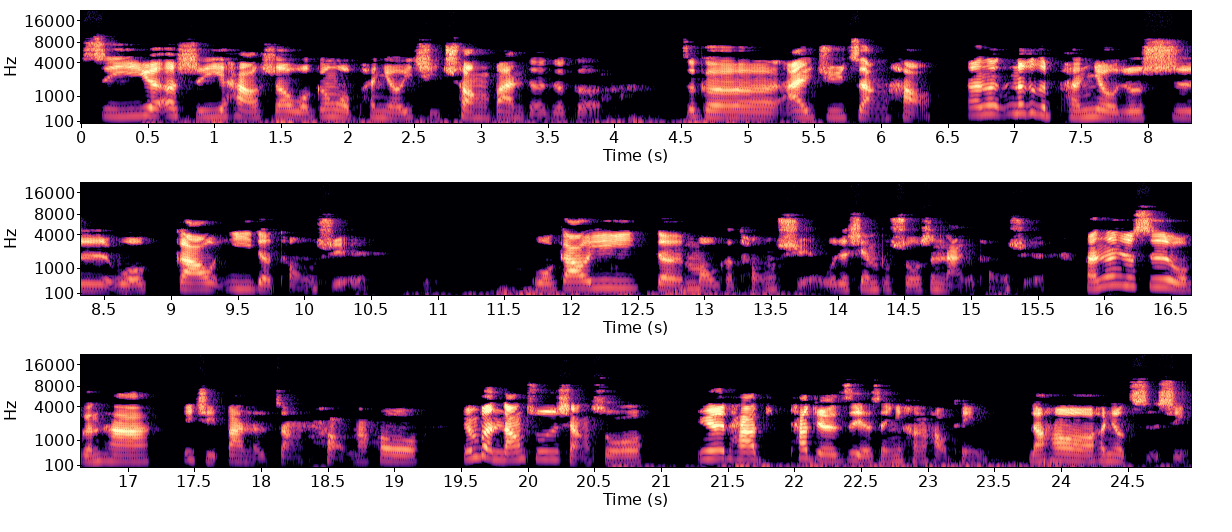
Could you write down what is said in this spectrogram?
十一月二十一号的时候，我跟我朋友一起创办的这个这个 IG 账号。那那那个的朋友就是我高一的同学，我高一的某个同学，我就先不说是哪个同学，反正就是我跟他一起办的账号。然后原本当初是想说，因为他他觉得自己的声音很好听，然后很有磁性，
